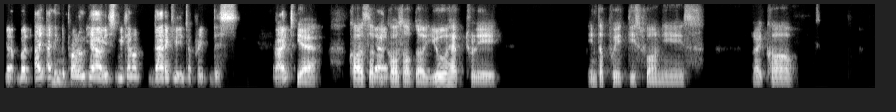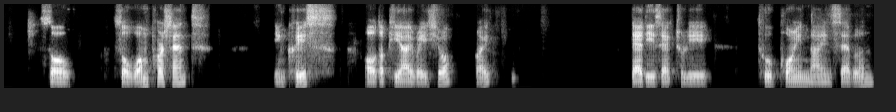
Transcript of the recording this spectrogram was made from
yeah, but I, I think mm. the problem here is we cannot directly interpret this, right? Yeah, because yeah. because of the you actually interpret this one is like uh So, so 1% increase of the PI ratio, right? That is actually 2.97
